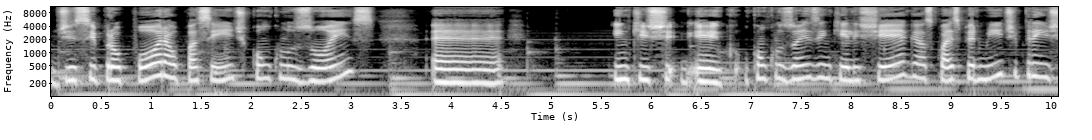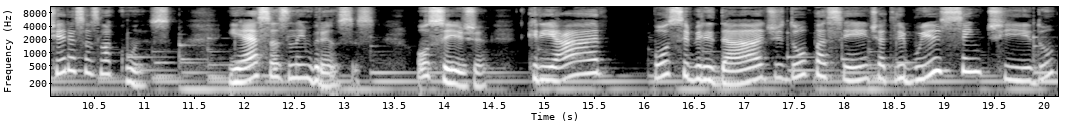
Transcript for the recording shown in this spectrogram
de se propor ao paciente conclusões é, em que eh, conclusões em que ele chega, as quais permite preencher essas lacunas e essas lembranças, ou seja, criar possibilidade do paciente atribuir sentido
